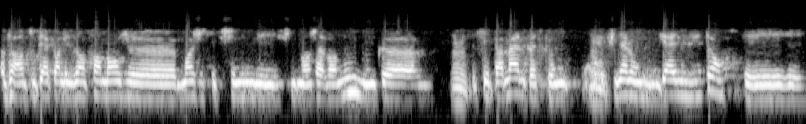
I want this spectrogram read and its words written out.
Enfin, en tout cas, quand les enfants mangent, euh, moi, je sais que chez nous, les filles mangent avant nous, donc mm. c'est pas mal parce qu'au final, on gagne du temps. Et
